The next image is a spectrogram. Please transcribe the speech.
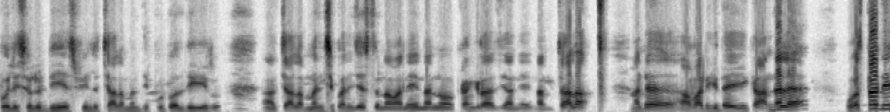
పోలీసులు డిఎస్పీలు చాలా మంది ఫోటోలు దిగారు చాలా మంచి పని చేస్తున్నామని నన్ను కంగ్రాజ్ అని నన్ను చాలా అంటే అవార్డుకి ఇంకా అందలే వస్తుంది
